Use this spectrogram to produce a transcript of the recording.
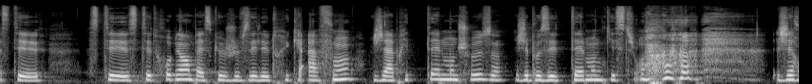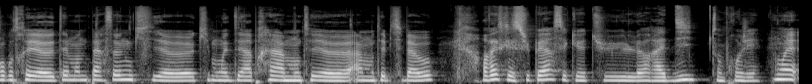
c'était c'était c'était trop bien parce que je faisais les trucs à fond. J'ai appris tellement de choses. J'ai posé tellement de questions. j'ai rencontré euh, tellement de personnes qui euh, qui m'ont aidé après à monter euh, à monter Petit Bao. En fait, ce qui est super, c'est que tu leur as dit ton projet. Ouais.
